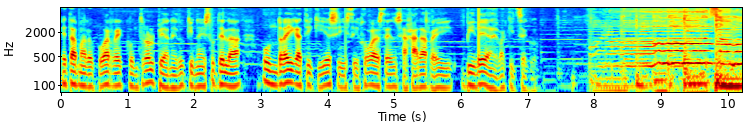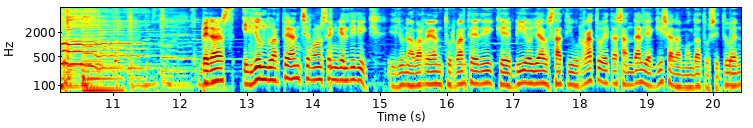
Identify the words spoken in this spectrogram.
eta marokoarrek kontrolpean eduki nahi zutela undraigatik iesi zijoazten Sahararrei bidea ebakitzeko. Beraz, ilundu artean txegon zen geldirik, iluna barrean turbanterik eh, bi oial zati urratu eta sandaliak gisara moldatu zituen,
